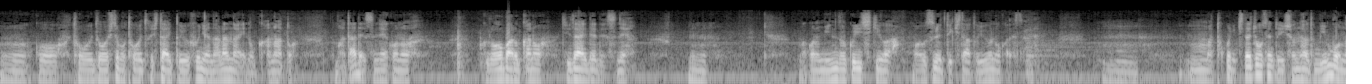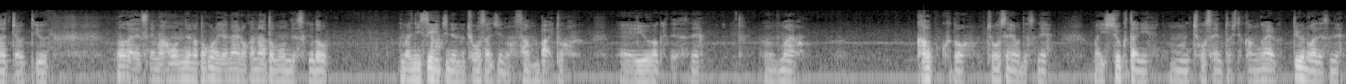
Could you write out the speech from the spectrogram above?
うん、こう、どうしても統一したいというふうにはならないのかなと。またですね、この、グローバル化の時代でですね、うん、まあ、この民族意識が、ま薄れてきたというのがですね、うん、まあ、特に北朝鮮と一緒になると貧乏になっちゃうっていうのがですね、まあ、本音のところじゃないのかなと思うんですけど、まあ、2001年の調査時の3倍というわけでですね、まあ、韓国と朝鮮をですね、まあ、一緒くたに、うん、朝鮮として考えるっていうのはですね、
